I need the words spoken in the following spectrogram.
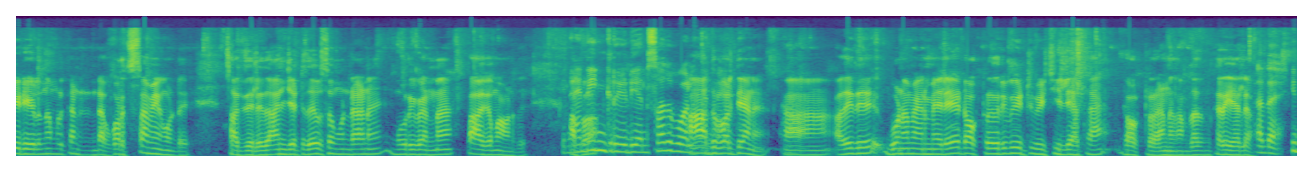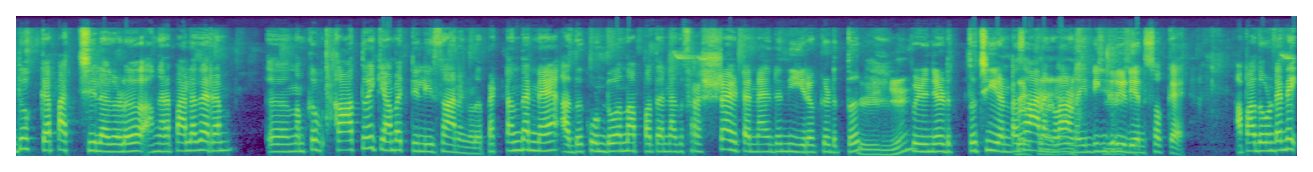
വീഡിയോകൾ നമ്മൾ കണ്ടിട്ടുണ്ടാവും. കുറച്ച് സമയം കൊണ്ട്. സത്യത്തിൽ ഇത് അഞ്ചെട്ട് ദിവസം കൊണ്ടാണ് മുറിവെണ്ണ പാകമാവുന്നത് ഇൻഗ്രീഡിയൻസ് അതുപോലെ അതുപോലത്തെയാണ്. അതായത് ഗുണമേന്മയിലെ ഡോക്ടർ ഒരു വീട്ടുവീഴ്ചയില്ലാത്ത ഡോക്ടറാണ് നമ്മൾ നമുക്കറിയാലോ. അതെ. ഇതൊക്കെ പച്ചിലകൾ അങ്ങനെ പലതരം നമുക്ക് കാത്തു വെക്കാൻ പറ്റില്ല ഈ സാധനങ്ങൾ പെട്ടെന്ന് തന്നെ അത് കൊണ്ടുവന്ന അപ്പൊ തന്നെ അത് ഫ്രഷ് ആയിട്ട് തന്നെ അതിന്റെ നീരൊക്കെ എടുത്ത് പിഴിഞ്ഞെടുത്ത് ചെയ്യേണ്ട സാധനങ്ങളാണ് ഇതിന്റെ ഇൻഗ്രീഡിയൻസ് ഒക്കെ. അപ്പൊ അതുകൊണ്ട് തന്നെ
